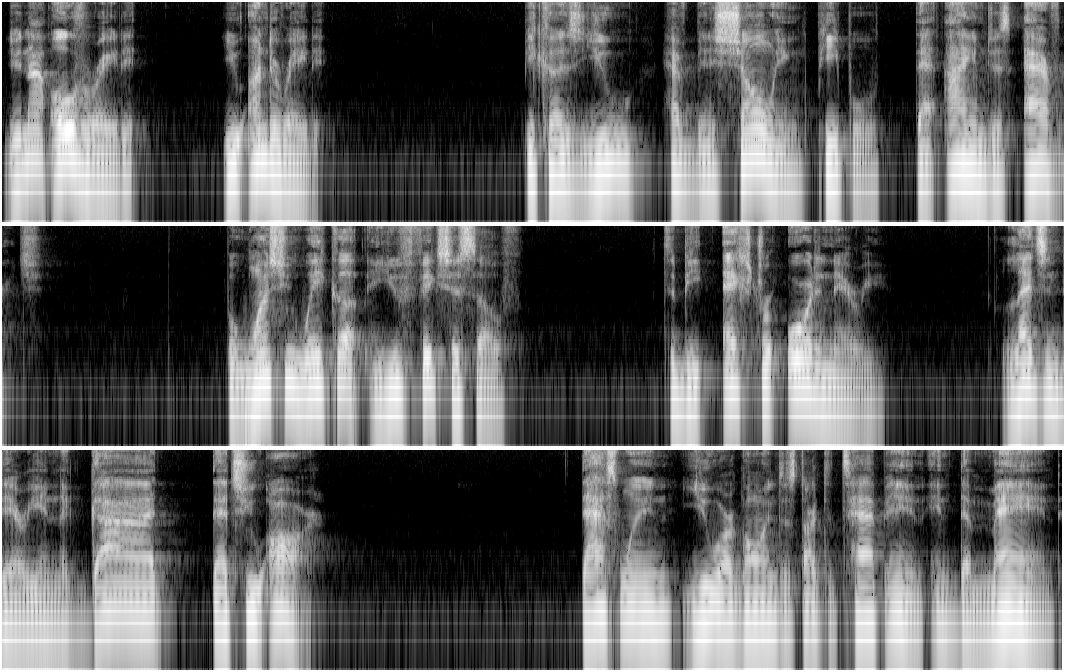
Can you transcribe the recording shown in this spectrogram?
You're not overrated, you underrated. Because you have been showing people that I am just average. But once you wake up and you fix yourself to be extraordinary, legendary, and the God that you are, that's when you are going to start to tap in and demand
